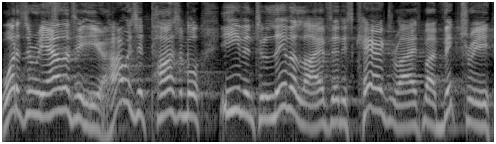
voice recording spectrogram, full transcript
What is the reality here? How is it possible even to live a life that is characterized by victory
